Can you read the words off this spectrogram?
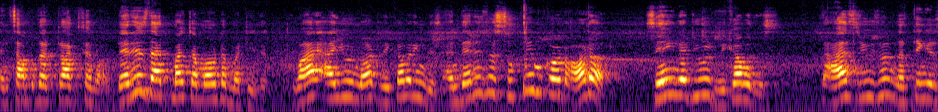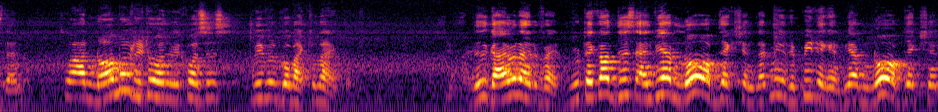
and some of the trucks and all. There is that much amount of material. Why are you not recovering this? And there is a Supreme Court order saying that you will recover this. As usual, nothing is done. So our normal recourse is we will go back to the High Court. This is Gaiwan identified. You take out this and we have no objection. Let me repeat again. We have no objection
